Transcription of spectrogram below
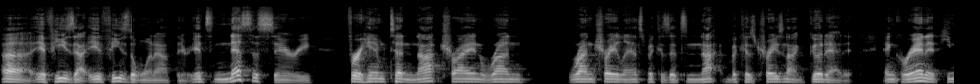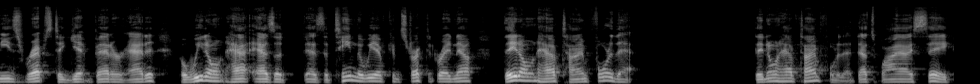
uh, if he's out, if he's the one out there. It's necessary for him to not try and run run Trey Lance because it's not because Trey's not good at it. And granted, he needs reps to get better at it, but we don't have as a as a team that we have constructed right now, they don't have time for that. They don't have time for that. That's why I say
